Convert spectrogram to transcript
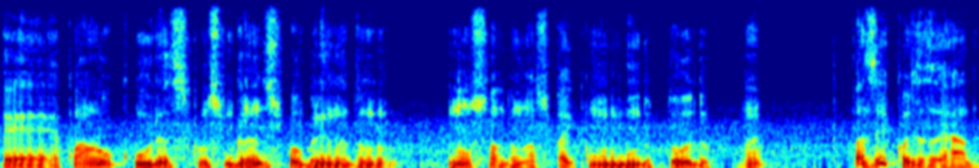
é, com as loucuras, com os grandes problemas do, não só do nosso país, como no mundo todo, né? fazer coisas erradas.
